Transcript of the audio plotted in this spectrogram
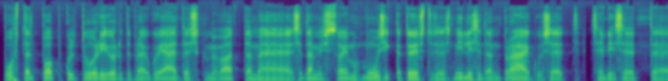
puhtalt popkultuuri juurde praegu jäädes, kui me vaatame seda, mis toimub muusikatööstuses, millised on praegused sellised äh,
